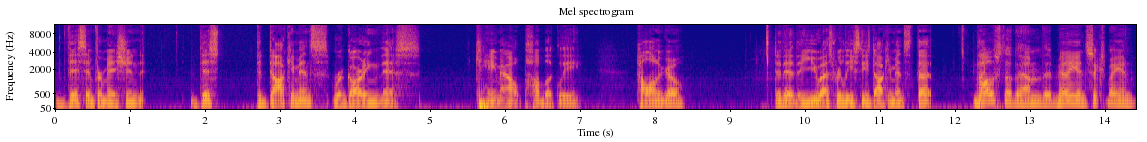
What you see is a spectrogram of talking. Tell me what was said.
this information, this the documents regarding this came out publicly. How long ago? Did the the U.S. release these documents? That, that Most of them, the million, six million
